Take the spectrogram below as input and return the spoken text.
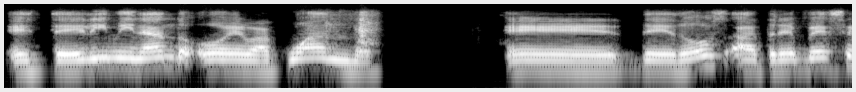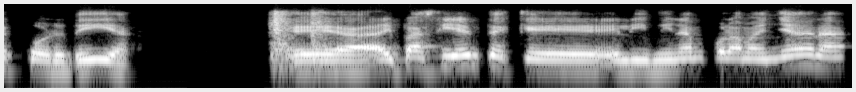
esté eliminando o evacuando eh, de dos a tres veces por día. Eh, hay pacientes que eliminan por la mañana,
